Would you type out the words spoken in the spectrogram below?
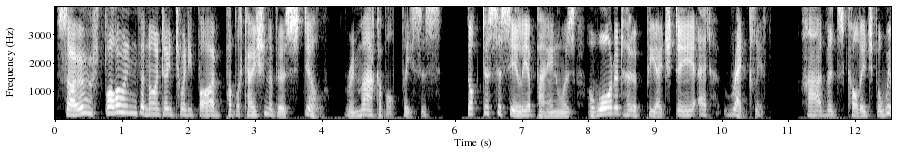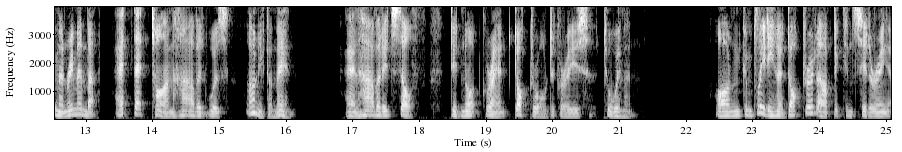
So, following the 1925 publication of her still remarkable thesis, Dr. Cecilia Payne was awarded her PhD at Radcliffe, Harvard's College for Women. Remember, at that time, Harvard was only for men, and Harvard itself did not grant doctoral degrees to women. On completing her doctorate after considering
